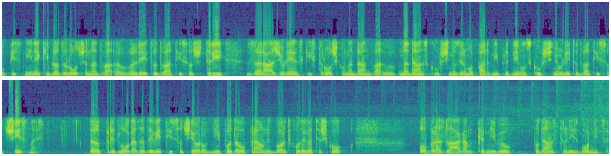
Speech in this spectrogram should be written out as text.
upisnine, ki je bila določena dva, v letu 2003 za razživljenskih stroškov na dan, na dan skupščine oziroma par dni pred dnevom skupščine v letu 2016 predloga za 9000 evrov ni podal upravni odbor, tako da ga težko obrazlagam, ker ni bil podan strani zbornice.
